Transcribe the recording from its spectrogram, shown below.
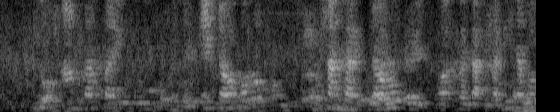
আমরা চাই এটাও করো সাংসারিকটাও হোক ডাক্তার হিসাবে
